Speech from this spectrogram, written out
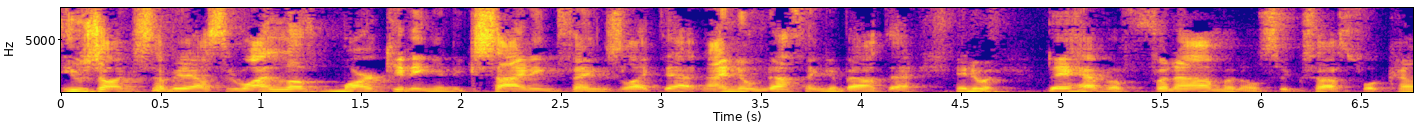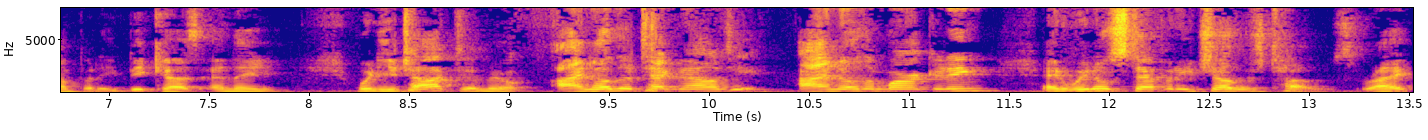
he was talking to somebody else and well, I love marketing and exciting things like that. And I know nothing about that. Anyway, they have a phenomenal, successful company because, and they, when you talk to them, I know the technology, I know the marketing, and we don't step on each other's toes, right?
